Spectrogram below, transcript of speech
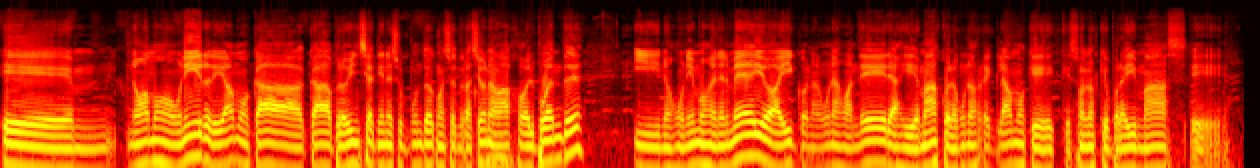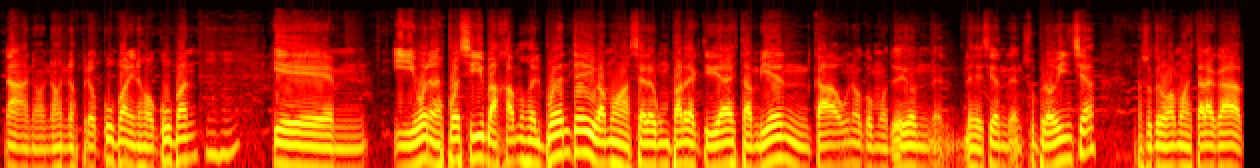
Eh, nos vamos a unir, digamos, cada, cada provincia tiene su punto de concentración abajo del puente y nos unimos en el medio, ahí con algunas banderas y demás, con algunos reclamos que, que son los que por ahí más, eh, nada, no- no- nos preocupan y nos ocupan. Eh, y bueno, después sí bajamos del puente y vamos a hacer algún par de actividades también, cada uno, como te digo, en- les decía, en, en su provincia. Nosotros vamos a estar acá,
